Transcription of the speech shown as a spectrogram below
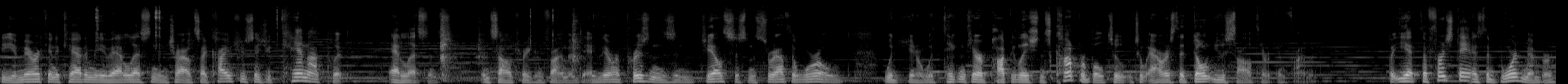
The American Academy of Adolescent and Child Psychiatry says you cannot put adolescents in solitary confinement. And there are prisons and jail systems throughout the world with, you know, with taking care of populations comparable to, to ours that don't use solitary confinement. But yet, the first day as the board member,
